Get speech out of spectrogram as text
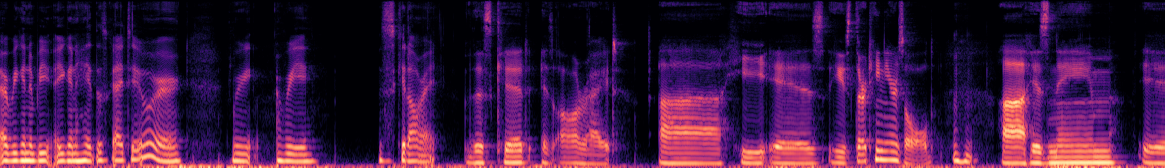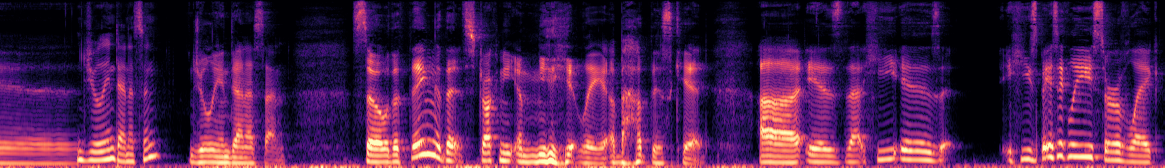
are we gonna be? Are you gonna hate this guy too, or are we? Are we? Is this kid all right? this kid is all right. Uh, he is he's 13 years old. Mm-hmm. Uh, his name is Julian Dennison. Julian Dennison. So the thing that struck me immediately about this kid uh, is that he is he's basically sort of like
